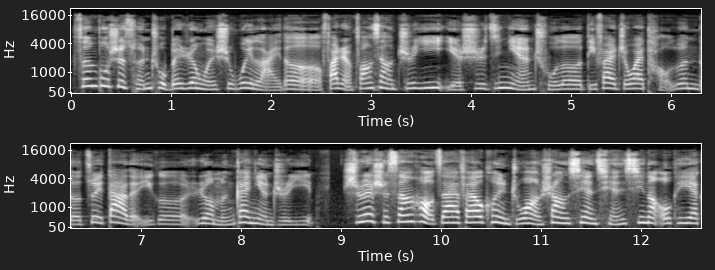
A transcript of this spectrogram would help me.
分布式存储被认为是未来的发展方向之一，也是今年除了 DeFi 之外讨论的最大的一个热门概念之一。十月十三号，在 Filecoin 主网上线前夕呢，OKX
